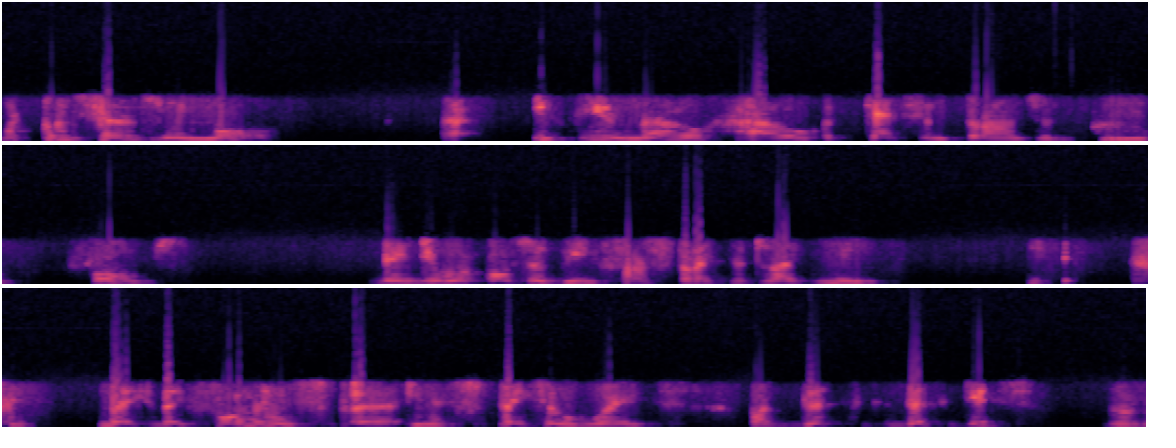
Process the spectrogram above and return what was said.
what concerns me more you know how a cash and transit group forms, then you will also be frustrated like me. They they form in, uh, in a special way, but this this gives the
